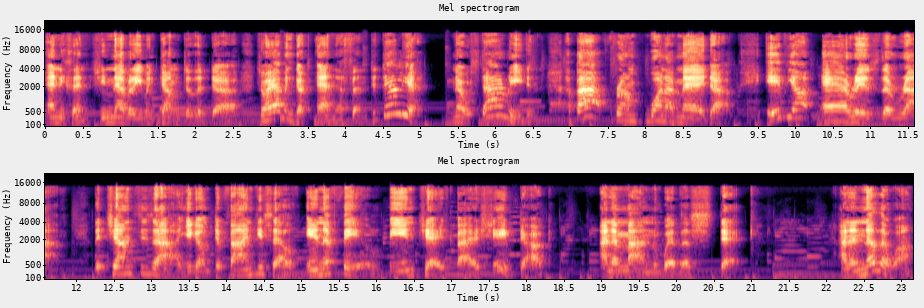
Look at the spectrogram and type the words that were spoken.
Anything. She never even come to the door. So I haven't got anything to tell you. No star readings. Apart from one I've made up. If your air is the ram, the chances are you're going to find yourself in a field being chased by a sheepdog and a man with a stick. And another one,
